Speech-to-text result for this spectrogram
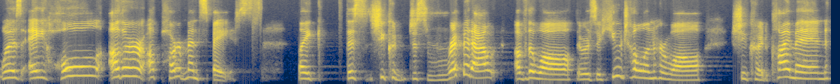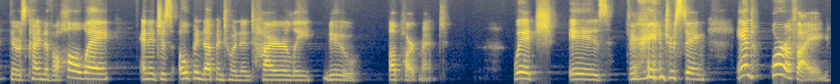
was a whole other apartment space. Like this, she could just rip it out of the wall. There was a huge hole in her wall. She could climb in. There was kind of a hallway, and it just opened up into an entirely new apartment, which is very interesting and horrifying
